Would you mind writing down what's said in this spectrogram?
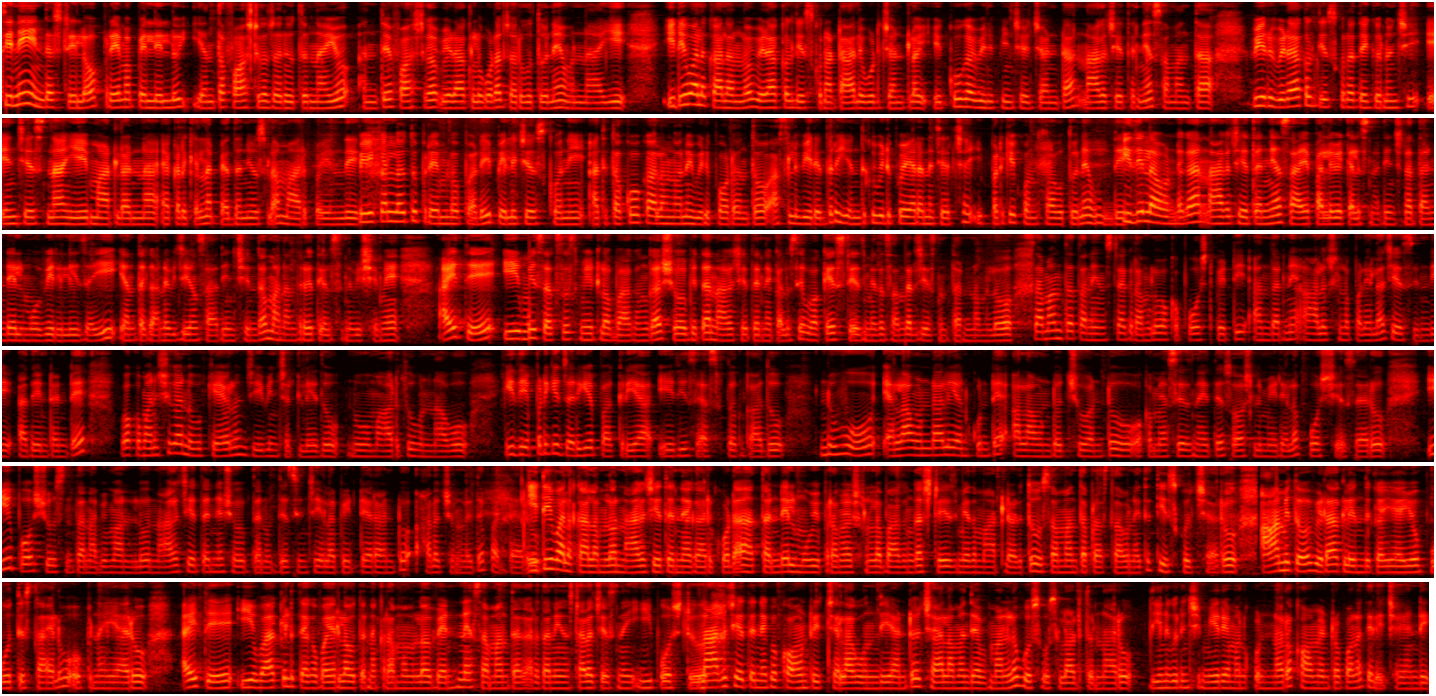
సినీ ఇండస్ట్రీలో ప్రేమ పెళ్ళిళ్ళు ఎంత ఫాస్ట్గా జరుగుతున్నాయో అంతే ఫాస్ట్గా విడాకులు కూడా జరుగుతూనే ఉన్నాయి. ఇటీవల కాలంలో విడాకులు తీసుకున్న టాలీవుడ్ జంటలో ఎక్కువగా వినిపించే జంట నాగచైతన్య సమంత. వీరు విడాకులు తీసుకున్న దగ్గర నుంచి ఏం చేసినా ఏం మాట్లాడినా ఎక్కడికి వెళ్ళినా పెద్ద న్యూస్లా మారిపోయింది. పీకల్లోతు ప్రేమలో పడి పెళ్ళి చేసుకొని అతి తక్కువ కాలంలోనే విడిపోవడంతో అసలు వీరిద్దరు ఎందుకు విడిపోయారనే చర్చ ఇప్పటికీ కొనసాగుతూనే ఉంది. ఇదిలా ఉండగా నాగచైతన్య సాయి పల్లవి కలిసి నటించిన తండేల్ మూవీ రిలీజ్ అయ్యి ఎంతగానో విజయం సాధించిందో మనందరికీ తెలిసిన విషయమే. అయితే ఈ మూవీ సక్సెస్ మీట్లో భాగంగా శోభిత నాగచైతన్య కలిసి ఒకే స్టేజ్ మీద సందడి చేసిన తరుణంలో సమంత తన ఇన్స్టాగ్రామ్లో ఒక పోస్ట్ పెట్టి అందరినీ ఆలోచనలు పడేలా చేసింది. అదేంటంటే ఒక మనిషిగా నువ్వు కేవలం జీవించట్లేదు నువ్వు మారుతూ ఉన్నావు. ఇది ఎప్పటికీ జరిగే ప్రక్రియ ఏది శాశ్వతం కాదు. నువ్వు ఎలా ఉండాలి అనుకుంటే అలా ఉండొచ్చు అంటూ ఒక మెసేజ్ని అయితే సోషల్ మీడియాలో పోస్ట్ చేశారు. ఈ పోస్ట్ చూసిన తన అభిమానులు నాగచైతన్య శోభిత తను ఉద్దేశించి ఇలా పెట్టారా అంటూ ఆలోచనలు అయితే పడ్డారు. ఇటీవల కాలంలో నాగ చైతన్య గారు కూడా తండేల్ మూవీ ప్రమోషన్లో భాగంగా స్టేజ్ మీద మాట్లాడుతూ సమంత ప్రస్తావన అయితే తీసుకొచ్చారు. ఆమెతో విడాకులు ఎందుకు అయ్యాయో పూర్తి స్థాయిలో ఓపెన్ అయ్యారు. అయితే ఈ వాక్యలు తెగ వైరల్ అవుతున్న క్రమంలో వెంటనే సమంత గారు తన ఇన్స్టాలో చేసిన ఈ పోస్ట్ నాగ చైతన్యకు కౌంటర్ ఇచ్చేలా ఉంది అంటూ చాలా మంది అభిమానులు గుసగుసలాడుతున్నారు. దీని గురించి మీరేమనుకుంటున్నారో కామెంట్ రూపంలో తెలియచేయండి.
